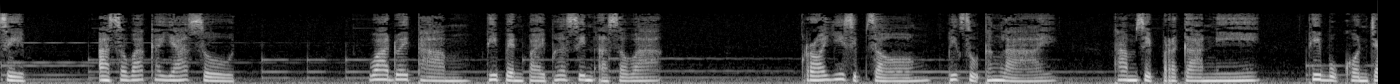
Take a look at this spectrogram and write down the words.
10. อาสวัคยสูตร ว่าด้วยธรรมที่เป็นไปเพื่อสิ้นอาสวะร้อยยี่สิบสองภิกษุทั้งหลายทำสิบประการนี้ ที่บุคคลเจ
